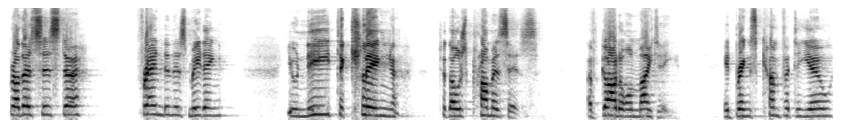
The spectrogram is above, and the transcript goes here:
brother, sister, friend in this meeting, you need to cling to those promises of God Almighty. It brings comfort to you,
